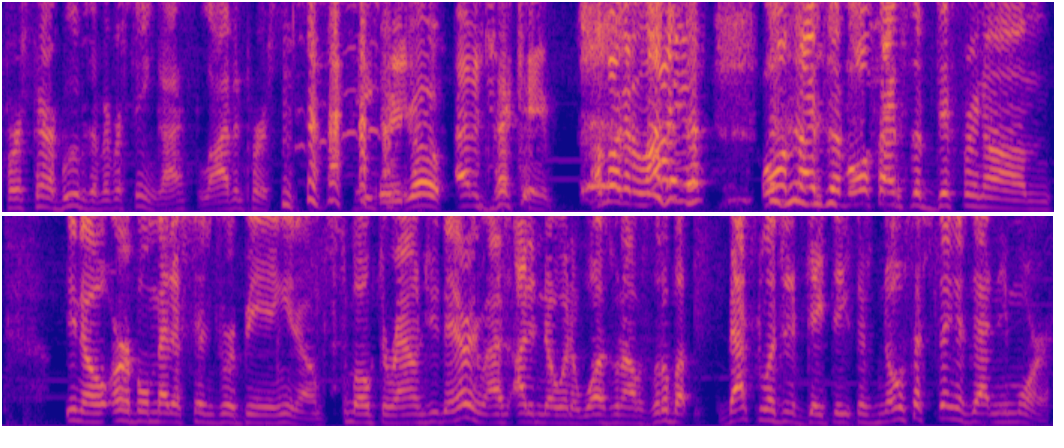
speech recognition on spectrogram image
First pair of boobs I've ever seen, guys, live in person. There you go. At a jet game. I'm not gonna lie to you. All types of all types of different um, you know, herbal medicines were being, you know, smoked around you there. I, I didn't know what it was when I was little, but that's the legend of Gate D. There's no such thing as that anymore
